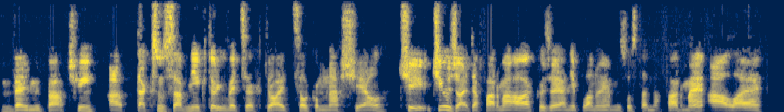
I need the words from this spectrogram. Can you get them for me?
veľmi páči a tak som sa v niektorých veciach tu aj celkom našiel. Či, či už aj tá farma, ale akože ja neplánujem zostať na farme, ale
